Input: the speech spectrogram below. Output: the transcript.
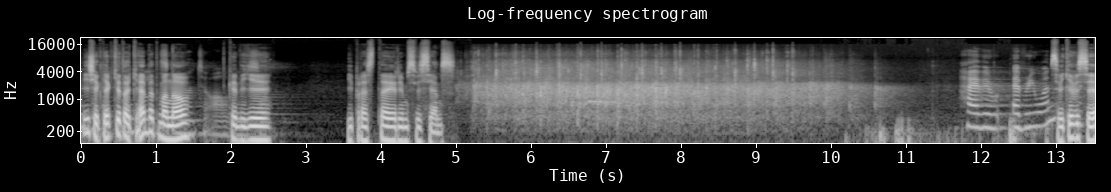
Ji šiek tiek kitokia, bet manau, kad ji įprasta ir jums visiems. Sveiki visi,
